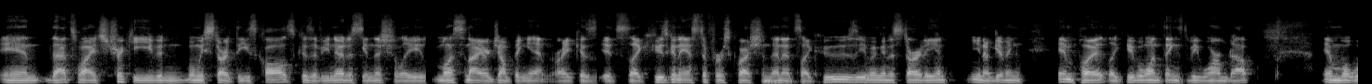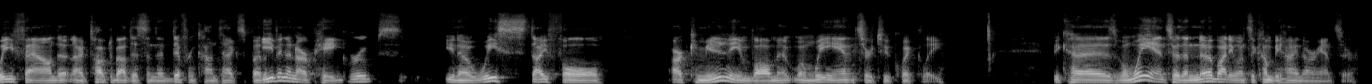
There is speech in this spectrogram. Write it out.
and that's why it's tricky even when we start these calls because if you notice initially melissa and i are jumping in right? Because it's like who's going to ask the first question? Then it's like who's even going to start in, you know giving input? Like people want things to be warmed up. And what we found and i talked about this in a different context but even in our paid groups you know we stifle our community involvement when we answer too quickly because when we answer then nobody wants to come behind our answer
